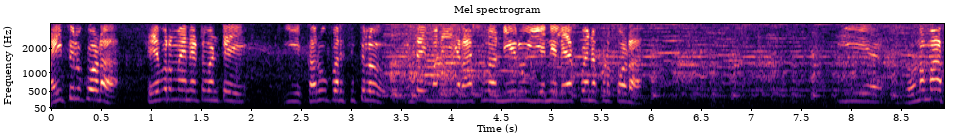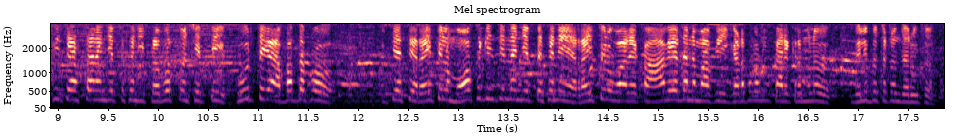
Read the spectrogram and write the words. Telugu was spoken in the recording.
రైతులు కూడా తీవ్రమైనటువంటి ఈ కరువు పరిస్థితిలో అంటే మన ఈ రాష్ట్రంలో నీరు ఇవన్నీ లేకపోయినప్పుడు కూడా రుణమాఫీ చేస్తానని చెప్పేసి ఈ ప్రభుత్వం చెప్పి పూర్తిగా అబద్ధపు ఇచ్చేసి రైతులు మోసగించిందని చెప్పేసి రైతులు వారి యొక్క ఆవేదన మాకు ఈ గడప గడప కార్యక్రమంలో వెలిపించడం జరుగుతుంది.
